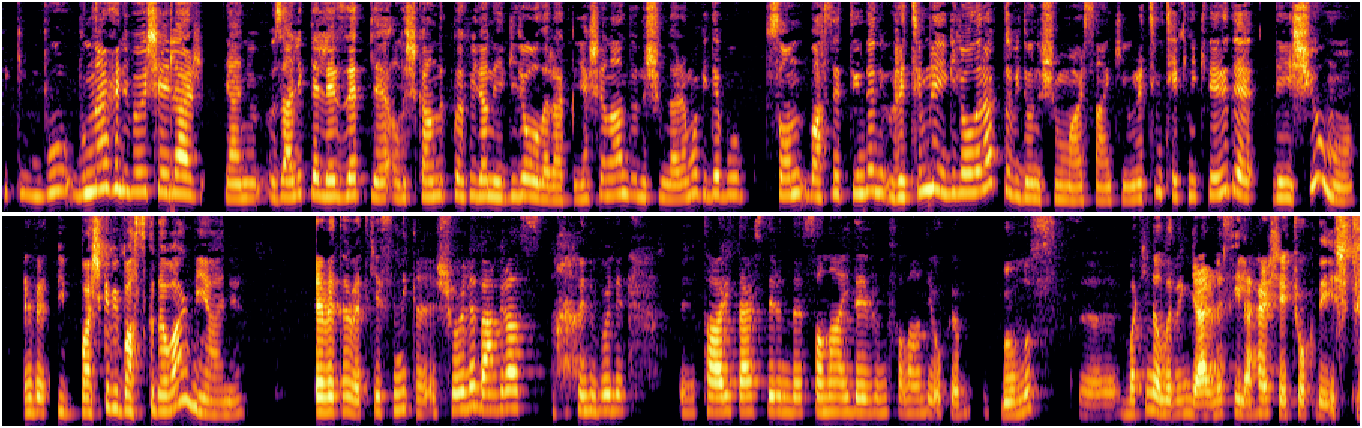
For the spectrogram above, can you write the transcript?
Peki bu bunlar hani böyle şeyler yani özellikle lezzetle, alışkanlıkla filan ilgili olarak yaşanan dönüşümler ama bir de bu son bahsettiğinden üretimle ilgili olarak da bir dönüşüm var sanki. Üretim teknikleri de değişiyor mu? Evet. Bir başka bir baskı da var mı yani? Evet evet kesinlikle. Şöyle ben biraz hani böyle e, tarih derslerinde sanayi devrimi falan diye okuduğumuz e, makinaların gelmesiyle her şey çok değişti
